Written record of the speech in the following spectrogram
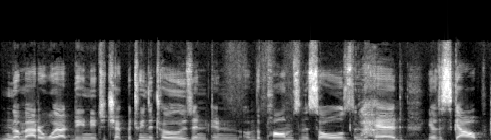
no matter what, you need to check between the toes and, and the palms and the soles and the head, you know, the scalp,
